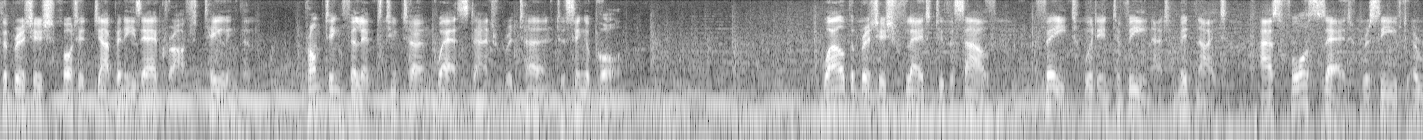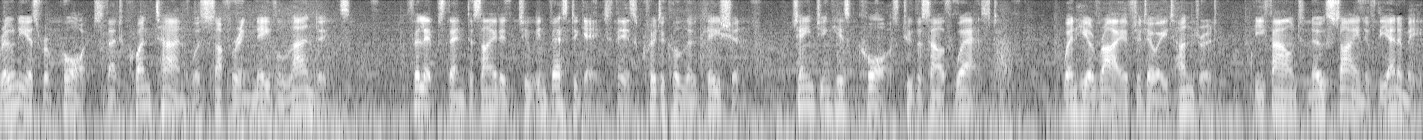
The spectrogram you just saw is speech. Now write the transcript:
the British spotted Japanese aircraft tailing them, prompting Phillips to turn west and return to Singapore. While the British fled to the south, fate would intervene at midnight as Force Z received erroneous reports that Kuantan was suffering naval landings. Phillips then decided to investigate this critical location, changing his course to the southwest. When he arrived at 0800, he found no sign of the enemy,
